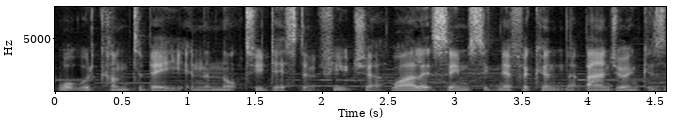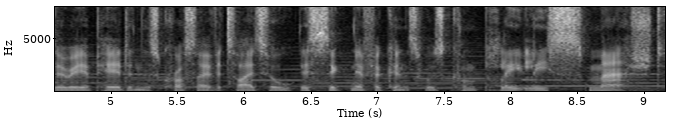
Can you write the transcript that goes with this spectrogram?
what would come to be in the not too distant future. While it seems significant that Banjo and Kazooie appeared in this crossover crossover title, this significance was completely smashed,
